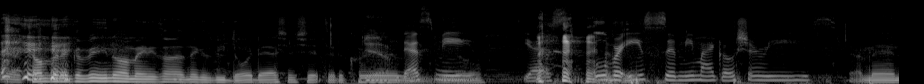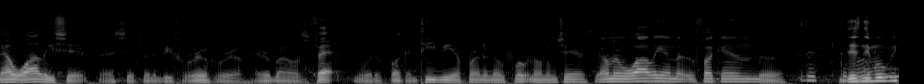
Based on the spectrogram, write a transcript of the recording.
Yeah, comfort and convenience. You know how many times niggas be door dashing shit to the crib. That's and, you me. know. yes. Uber Eats send me my groceries. Uh, man, that Wall-E shit, that shit finna be for real, for real. Everybody was fat with a fucking TV in front of them floating on them chairs. Y'all remember Wall-E and the fucking the The, the Disney movie?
